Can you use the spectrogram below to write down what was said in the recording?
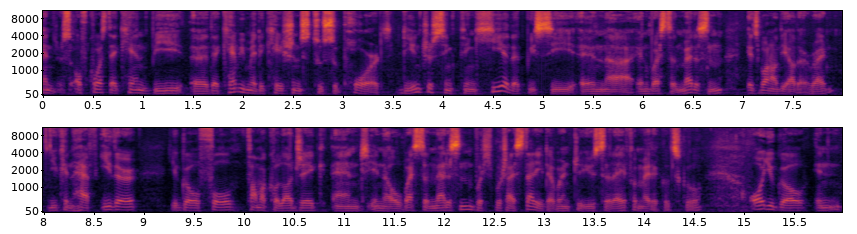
And of course, there can be uh, there can be medications to support. The interesting thing here that we see in uh, in Western medicine is one or the other, right? You can have either you go full pharmacologic and you know Western medicine, which which I studied. I went to UCLA for medical school, or you go in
